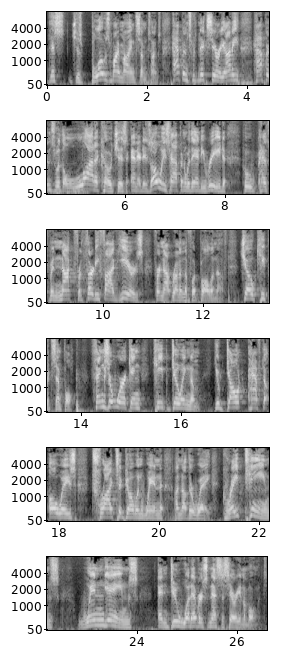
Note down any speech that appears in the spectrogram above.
this just blows my mind sometimes. Happens with Nick Sirianni, happens with a lot of coaches, and it has always happened with Andy Reid, who has been knocked for 35 years for not running the football enough. Joe, keep it simple. Things are working, keep doing them. You don't have to always try to go and win another way. Great teams win games and do whatever's necessary in the moment.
